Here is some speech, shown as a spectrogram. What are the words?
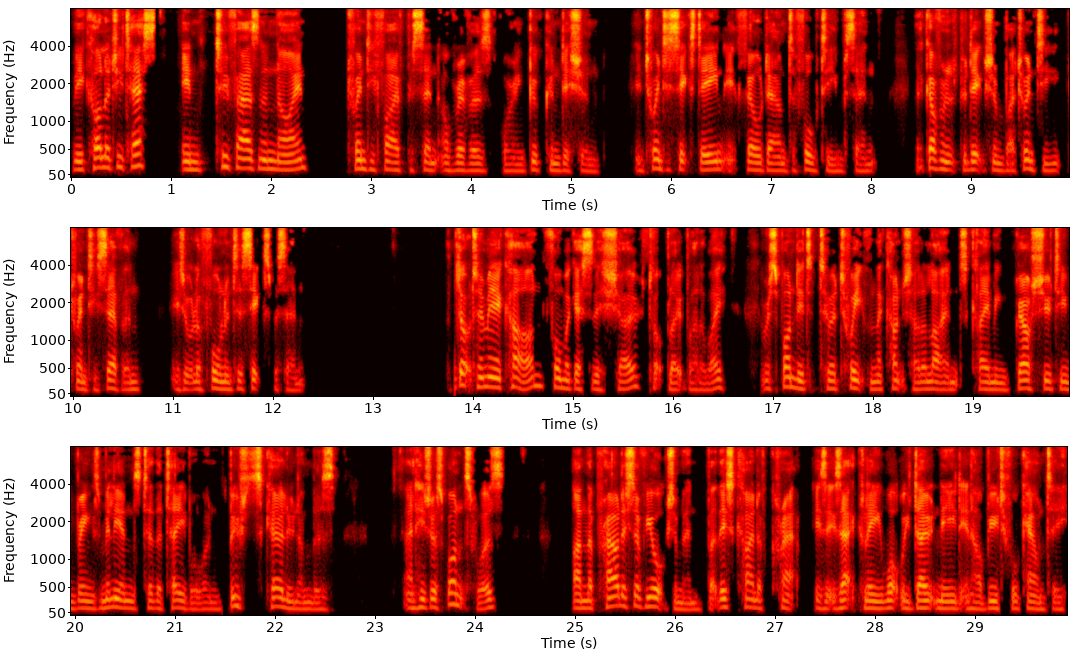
The ecology test? In 2009, 25% of rivers were in good condition. In 2016, it fell down to 14%. The government's prediction by 2027 is it will have fallen to 6%. Dr. Amir Khan, former guest of this show, top bloke by the way, responded to a tweet from the Countryside Alliance claiming grouse shooting brings millions to the table and boosts curlew numbers. And his response was, I'm the proudest of Yorkshiremen, but this kind of crap is exactly what we don't need in our beautiful county.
